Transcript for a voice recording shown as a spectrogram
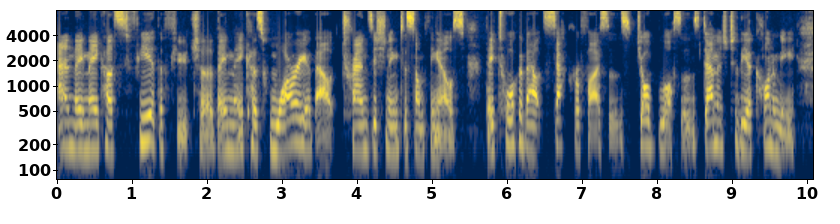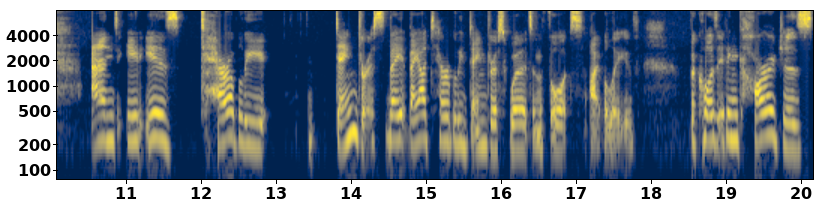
And they make us fear the future. They make us worry about transitioning to something else. They talk about sacrifices, job losses, damage to the economy. And it is terribly dangerous. They, they are terribly dangerous words and thoughts, I believe because it encourages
